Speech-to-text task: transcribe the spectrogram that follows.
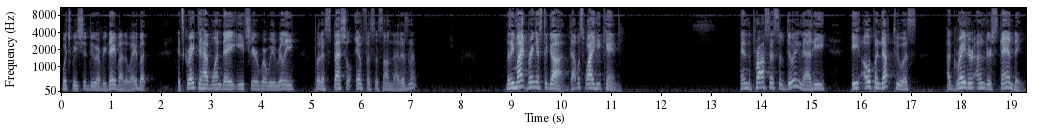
which we should do every day by the way, but it's great to have one day each year where we really put a special emphasis on that, isn't it? That he might bring us to God. That was why he came. In the process of doing that, he he opened up to us a greater understanding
